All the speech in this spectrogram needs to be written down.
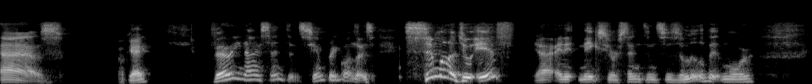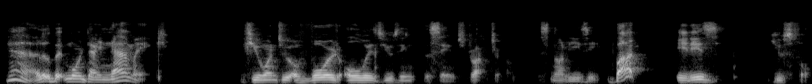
as Okay. Very nice sentence. Siempre cuando. It's similar to if, yeah, and it makes your sentences a little bit more, yeah, a little bit more dynamic if you want to avoid always using the same structure. It's not easy, but it is useful.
